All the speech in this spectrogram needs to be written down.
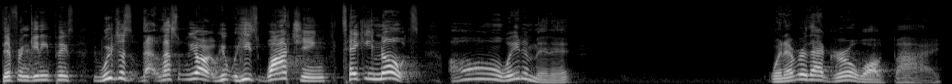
Different guinea pigs. We're just, that, that's what we are. He's watching, taking notes. Oh, wait a minute. Whenever that girl walked by,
